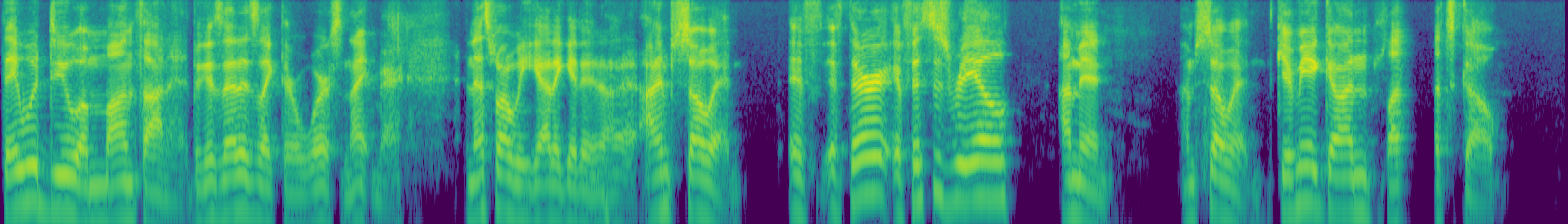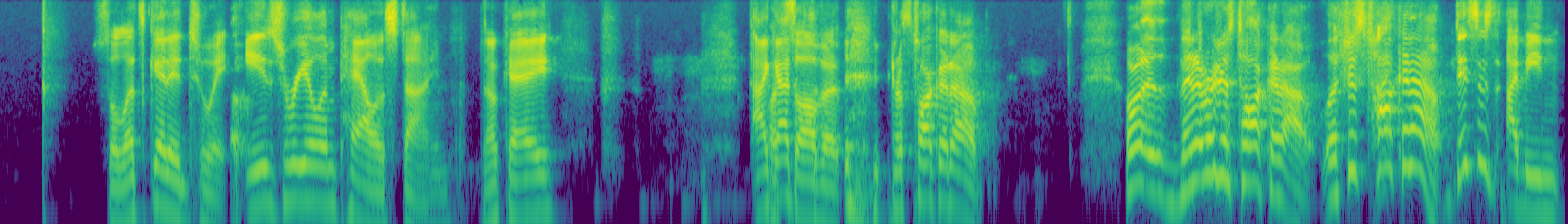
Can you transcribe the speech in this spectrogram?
they would do a month on it because that is like their worst nightmare. And that's why we got to get in on it. I'm so in. If if they're if this is real, I'm in. I'm so in. Give me a gun. Let, let's go. So let's get into it. Oh. Israel and Palestine. Okay. I Let's got solve it. Let's talk it out. Well, they never just talk it out. Let's just talk it out. this is I mean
